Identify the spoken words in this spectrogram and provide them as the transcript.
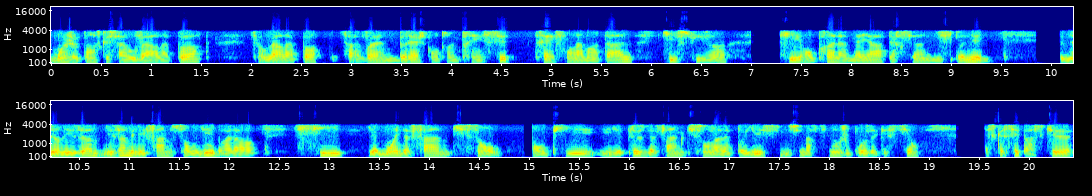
moi, je pense que ça a ouvert la porte. Ça a ouvert la porte, ça a ouvert une brèche contre un principe très fondamental qui est le suivant, qui est on prend la meilleure personne disponible. C'est-à-dire les hommes, les hommes et les femmes sont libres. Alors, s'il y a moins de femmes qui sont pompiers et il y a plus de femmes qui sont dans la police, M. Martineau, je vous pose la question, est-ce que c'est parce que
